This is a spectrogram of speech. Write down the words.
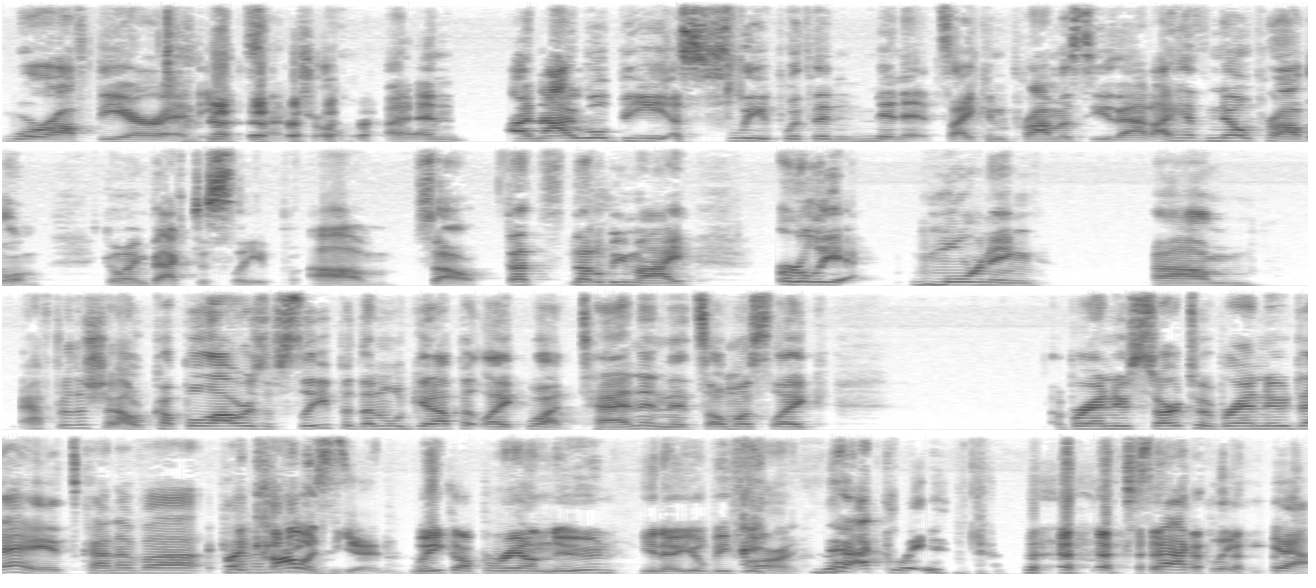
We're off the air at 8 Central, and and I will be asleep within minutes. I can promise you that. I have no problem going back to sleep. Um, so that's that'll be my early morning um, after the show. A couple hours of sleep, and then we'll get up at like what 10, and it's almost like a brand new start to a brand new day. It's kind of uh like college nice. again. Wake up around noon, you know, you'll be fine. exactly. exactly. Yeah.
